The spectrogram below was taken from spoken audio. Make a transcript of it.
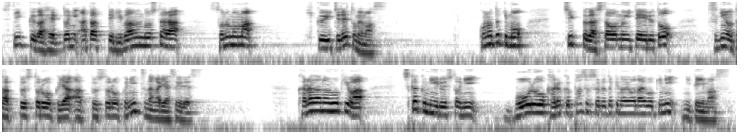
スティックがヘッドに当たってリバウンドしたらそのまま低い位置で止めます。この時もチップが下を向いていると次のタップストロークやアップストロークにつながりやすいです。体の動きは近くにいる人にボールを軽くパスする時のような動きに似ています。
